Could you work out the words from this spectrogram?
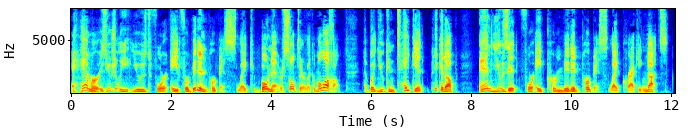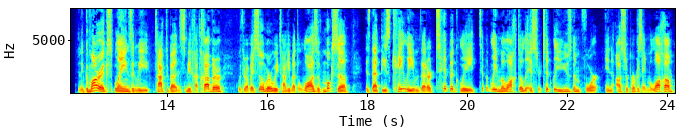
a hammer is usually used for a forbidden purpose, like bonet or solter, like a malacha. But you can take it, pick it up, and use it for a permitted purpose, like cracking nuts. And the Gemara explains, and we talked about in Smichat Chaver with Rabbi Sober, we are talking about the laws of muksa, is that these kalim that are typically typically malachto leisr, typically you use them for an usr purpose, a malacha.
